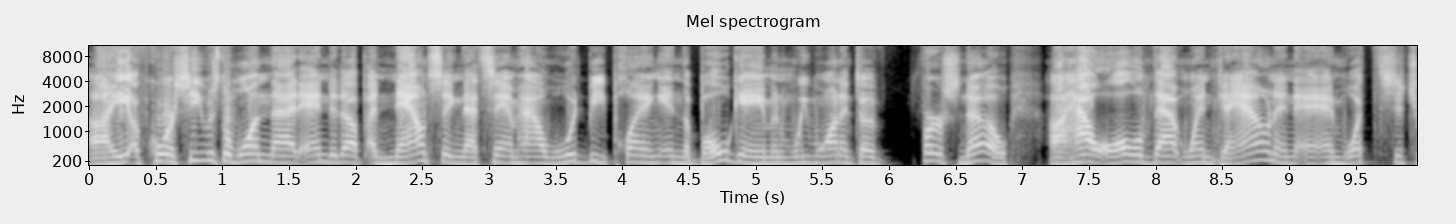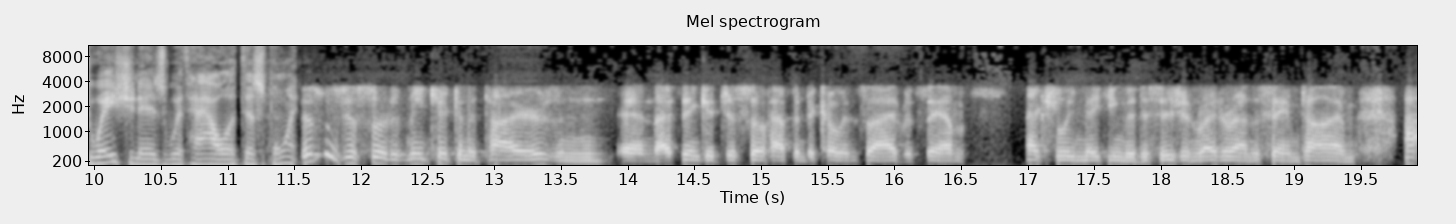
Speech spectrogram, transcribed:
Uh, he, of course, he was the one that ended up announcing that Sam Howell would be playing in the bowl game, and we wanted to first know uh, how all of that went down and and what the situation is with Howell at this point. This was just sort of me kicking the tires, and and I think it just so happened to coincide with Sam actually making the decision right around the same time. I,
